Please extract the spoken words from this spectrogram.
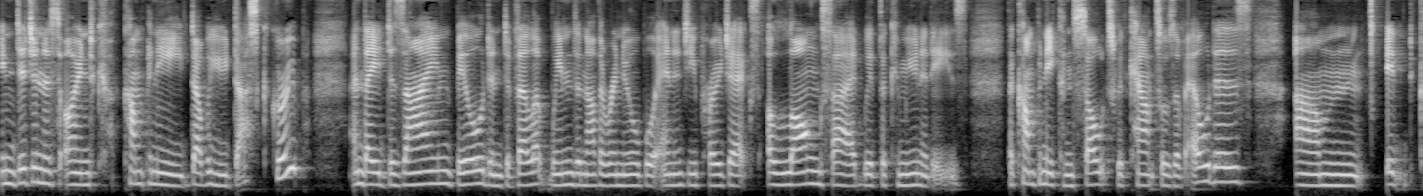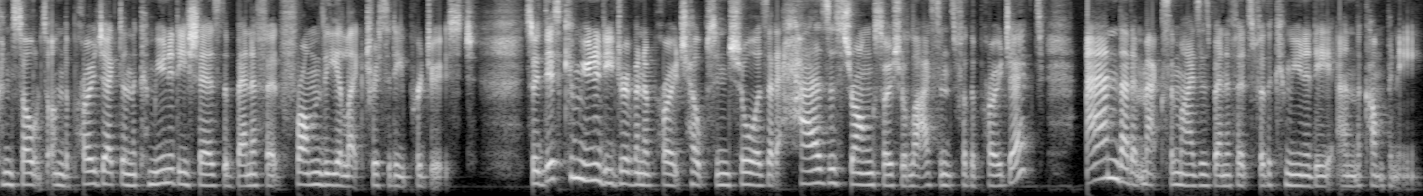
indigenous owned company w dusk group and they design build and develop wind and other renewable energy projects alongside with the communities the company consults with councils of elders um, it consults on the project and the community shares the benefit from the electricity produced. So, this community driven approach helps ensure that it has a strong social license for the project and that it maximizes benefits for the community and the company.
